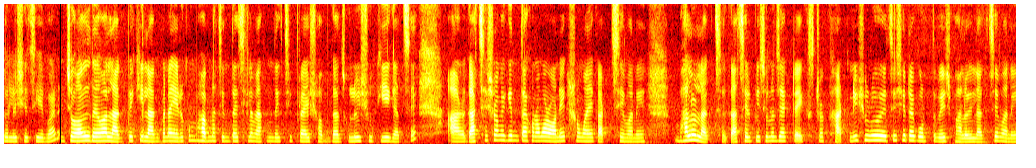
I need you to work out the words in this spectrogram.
চলে এসেছি এবার জল দেওয়া লাগবে কি লাগবে না এরকম ভাবনা চিন্তায় ছিলাম। এখন দেখছি প্রায় সব গাছগুলোই শুকিয়ে গেছে। আর গাছের সঙ্গে কিন্তু এখন আমার অনেক সময় কাটছে মানে ভালো লাগছে। গাছের পিছনে যে একটা এক্সট্রা খাটনি শুরু হয়েছে, সেটা করতে বেশ ভালোই লাগছে। মানে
